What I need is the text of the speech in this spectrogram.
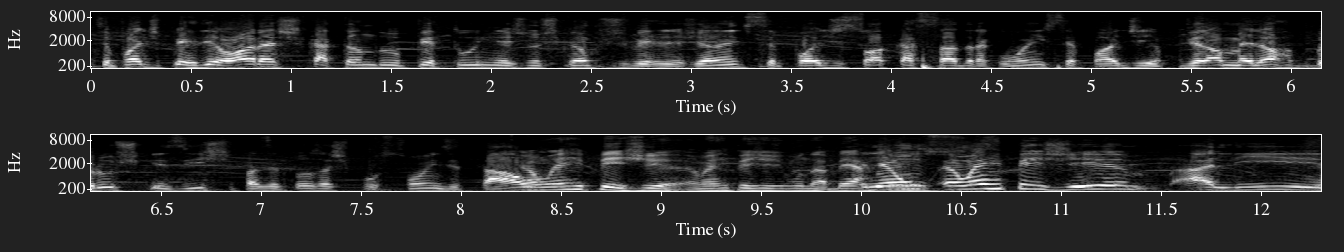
Você pode perder horas catando petúnias nos campos verdejantes. Você pode só caçar dragões. Você pode virar o melhor bruxo que existe, fazer todas as poções e tal. É um RPG, é um RPG de mundo aberto. Ele é, é um, é um RPG ali,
